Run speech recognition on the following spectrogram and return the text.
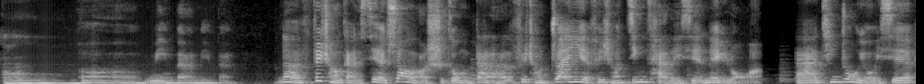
哦，哦，明白明白。那非常感谢尚老师给我们带来了非常专业、非常精彩的一些内容啊！大家听众有一些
